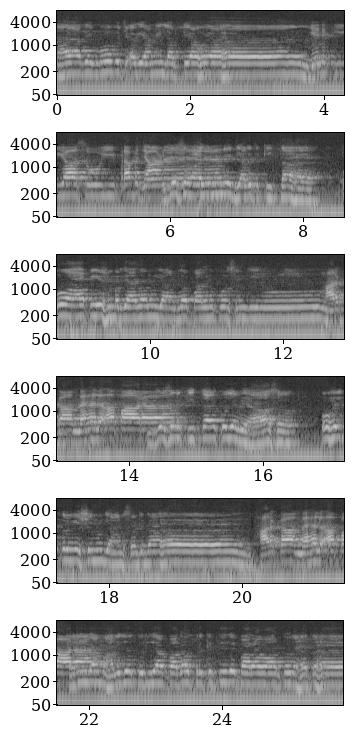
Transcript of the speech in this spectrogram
ਮਾਇਆ ਦੇ ਮੋਹ ਵਿੱਚ ਅਗਿਆਨੀ ਲਪਟਿਆ ਹੋਇਆ ਹੈ। ਜਿਨ ਕੀਆ ਸੋਈ ਪ੍ਰਭ ਜਾਣ। ਜਿਸ ਵਾਹਿਗੁਰੂ ਨੇ ਜਗਤ ਕੀਤਾ ਹੈ। ਉਹ ਆਪ ਹੀ ਇਸ ਮਰਜ਼ਾਦਾ ਨੂੰ ਜਾਣਦਾ ਪਾਲਣ ਪੋਸ਼ਣ ਦੀ ਨੂੰ। ਹਰ ਕਾ ਮਹਿਲ ਅਪਾਰ। ਜਿਸ ਨੇ ਕੀਤਾ ਕੁਝ ਅਭਿਆਸ ਉਹੀ ਪਰਮੇਸ਼ਰ ਨੂੰ ਜਾਣ ਸਕਦਾ ਹੈ। ਹਰ ਕਾ ਮਹਿਲ ਅਪਾਰ। ਹਰੀ ਦਾ ਮਹਲ ਜੋ ਤੁਰਿਆ ਪਾਦਾ ਪ੍ਰਕਿਰਤੀ ਦੇ ਪਾਰਾਵਾਰ ਤੋਂ ਰਹਿਤ ਹੈ।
